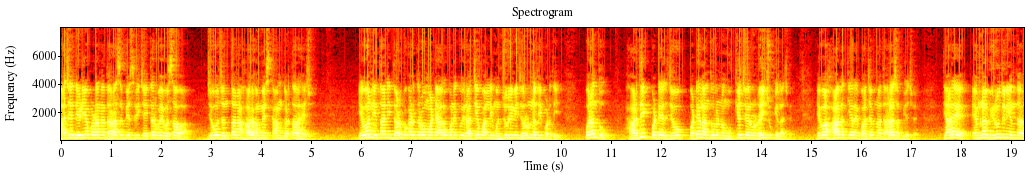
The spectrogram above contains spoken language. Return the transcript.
આજે દેડિયાપાડાના ધારાસભ્ય શ્રી ચૈતરભાઈ વસાવા જેઓ જનતાના હર હંમેશ કામ કરતા રહે છે. એવા નેતાની ધરપકડ કરવા માટે આ લોકોને કોઈ રાજ્યપાલની મંજૂરીની જરૂર નથી પડતી. પરંતુ હાર્દિક પટેલ જેઓ પટેલ આંદોલનનો મુખ્ય ચહેરો રહી ચૂકેલા છે, એવા હાલ અત્યારે ભાજપના ધારાસભ્ય છે. ત્યારે એમના વિરુદ્ધની અંદર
